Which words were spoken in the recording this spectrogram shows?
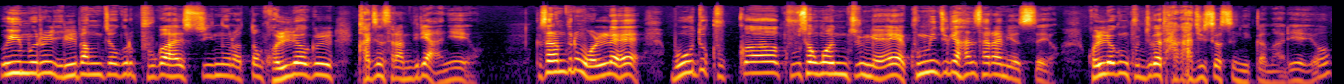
의무를 일방적으로 부과할 수 있는 어떤 권력을 가진 사람들이 아니에요. 그 사람들은 원래 모두 국가 구성원 중에 국민 중에 한 사람이었어요. 권력은 군주가 다 가지고 있었으니까 말이에요.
